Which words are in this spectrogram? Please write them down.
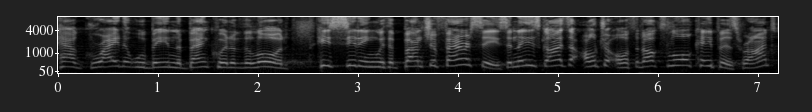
how great it will be in the banquet of the Lord. He's sitting with a bunch of Pharisees, and these guys are ultra Orthodox law keepers, right?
